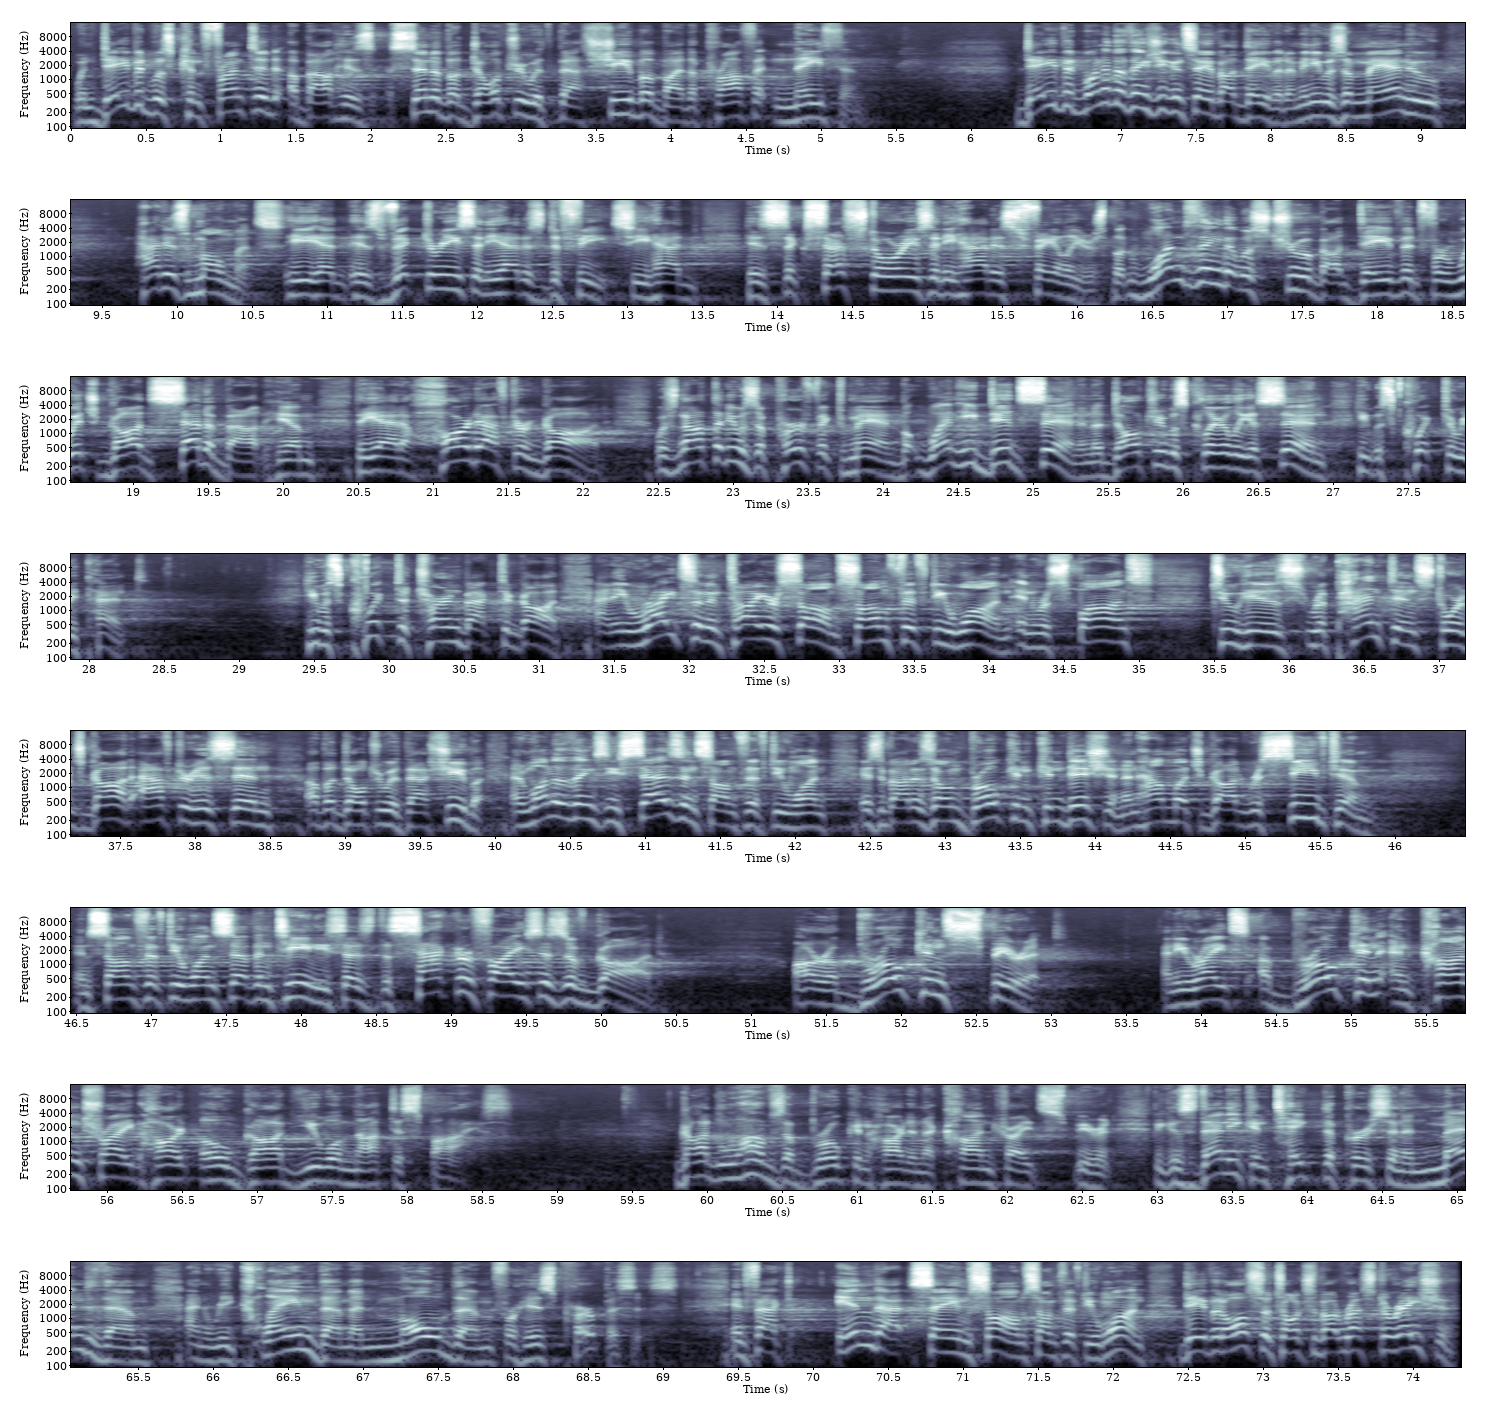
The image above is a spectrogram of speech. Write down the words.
When David was confronted about his sin of adultery with Bathsheba by the prophet Nathan, David, one of the things you can say about David, I mean, he was a man who had his moments. He had his victories and he had his defeats. He had his success stories and he had his failures. But one thing that was true about David, for which God said about him that he had a heart after God, was not that he was a perfect man, but when he did sin, and adultery was clearly a sin, he was quick to repent. He was quick to turn back to God. And he writes an entire psalm, Psalm 51, in response to his repentance towards God after his sin of adultery with Bathsheba. And one of the things he says in Psalm 51 is about his own broken condition and how much God received him. In Psalm 51 17, he says, The sacrifices of God are a broken spirit. And he writes, A broken and contrite heart, O God, you will not despise. God loves a broken heart and a contrite spirit because then He can take the person and mend them and reclaim them and mold them for His purposes. In fact, in that same Psalm, Psalm 51, David also talks about restoration.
